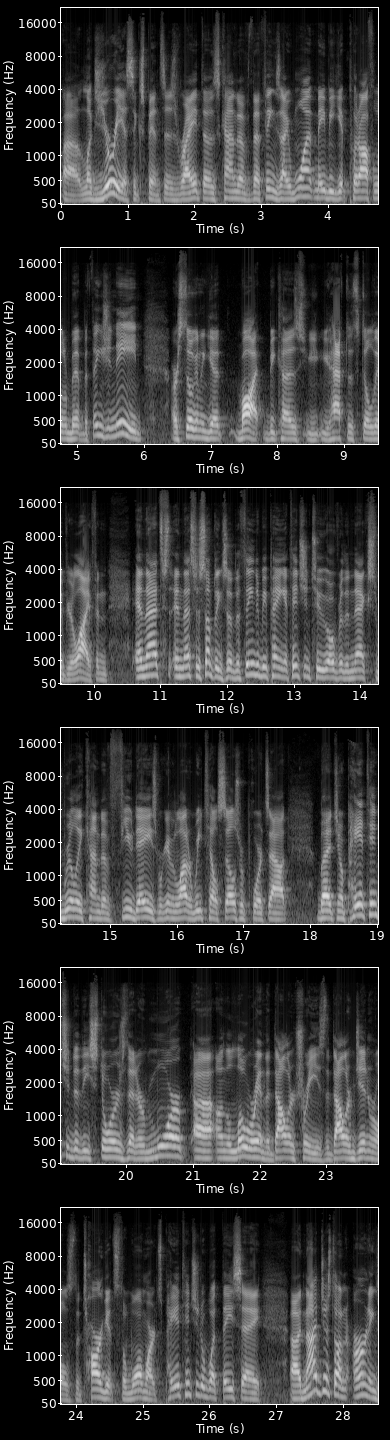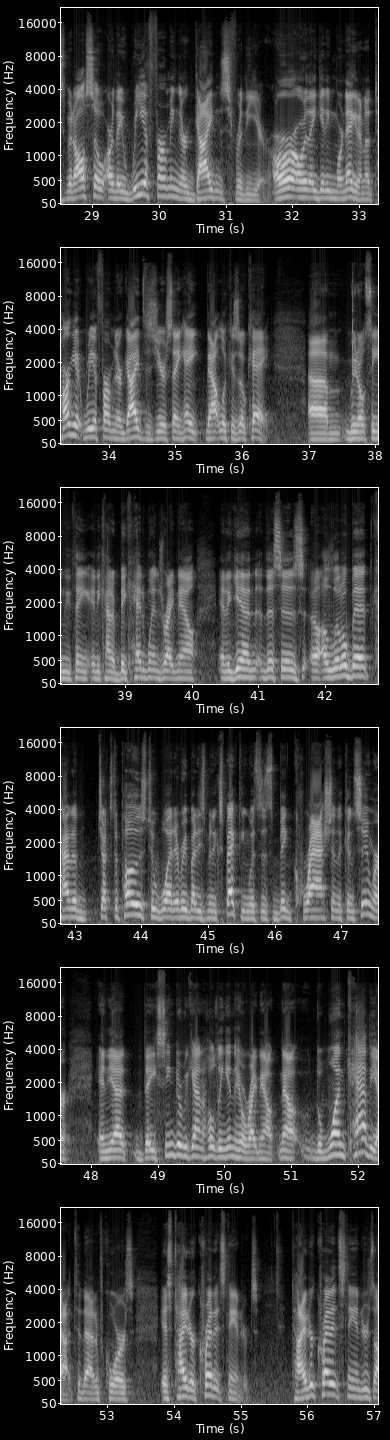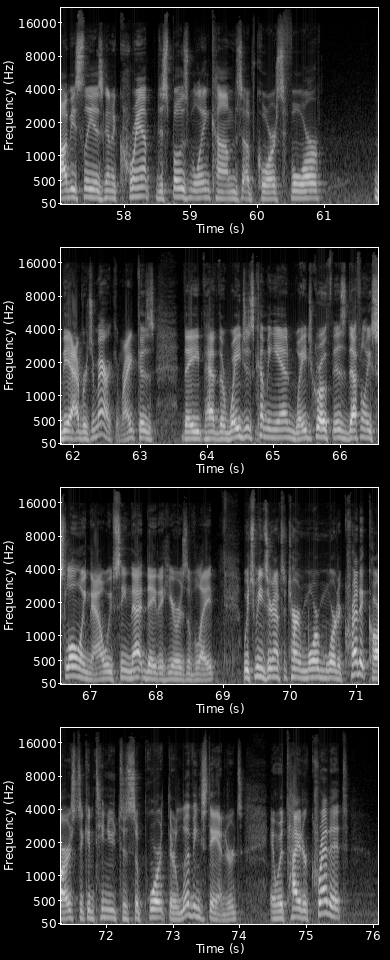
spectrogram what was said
uh, luxurious expenses, right? Those kind of the things I want maybe get put off a little bit, but things you need are still going to get bought because you, you have to still live your life. And and that's and that's just something. So the thing to be paying attention to over the next really kind of few days, we're getting a lot of retail sales reports out. But you know, pay attention to these stores that are more uh, on the lower end, the Dollar Trees, the Dollar Generals, the Targets, the WalMarts. Pay attention to what they say uh, not just on earnings, but also are they reaffirming their guidance for the year or are they getting more negative? Now, Target reaffirmed their guidance this year saying, hey, the outlook is okay. Um, we don't see anything, any kind of big headwinds right now. And again, this is a little bit kind of juxtaposed to what everybody's been expecting was this big crash in the consumer. And yet they seem to be kind of holding in here right now. Now, the one caveat to that, of course, is tighter credit standards. Tighter credit standards obviously is going to crimp disposable incomes, of course, for the average American, right? Because They have their wages coming in. Wage growth is definitely slowing now. We've seen that data here as of late, which means they're going to have to turn more and more to credit cards to continue to support their living standards. And with tighter credit,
